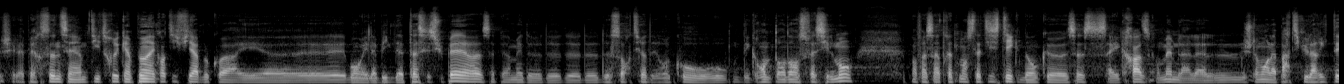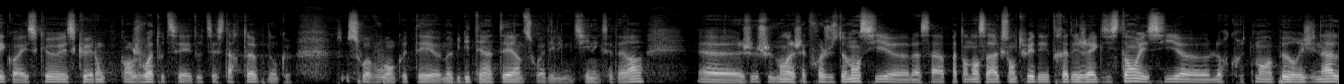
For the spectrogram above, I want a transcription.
chez la personne, c'est un petit truc un peu inquantifiable, quoi. Et bon, et la big data, c'est super, ça permet de, de sortir des recours, des grandes tendances facilement. Enfin, c'est un traitement statistique, donc euh, ça, écrase quand même la, justement la particularité. Est-ce que, donc, quand je vois toutes ces, startups, donc euh, soit vous en côté euh, mobilité interne, soit des LinkedIn, etc. Je, je, demande à chaque fois justement si bah, ça n'a pas tendance à accentuer des traits déjà existants et si le recrutement un peu original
